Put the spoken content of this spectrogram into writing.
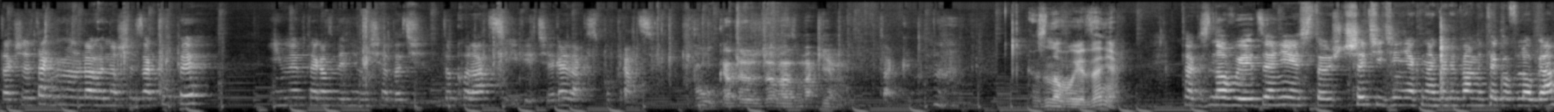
także tak wyglądały nasze zakupy. I my teraz będziemy siadać do kolacji i wiecie, relaks po pracy. Bułka drożdżowa z makiem. Tak. Znowu jedzenie. Tak, znowu jedzenie. Jest to już trzeci dzień, jak nagrywamy tego vloga.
